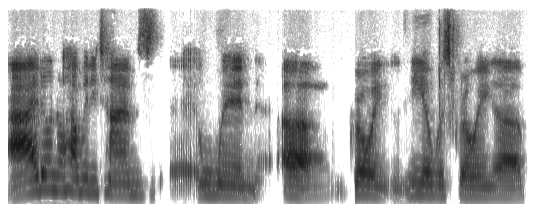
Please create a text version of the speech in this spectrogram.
I don't know how many times uh, when uh growing Nia was growing up,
